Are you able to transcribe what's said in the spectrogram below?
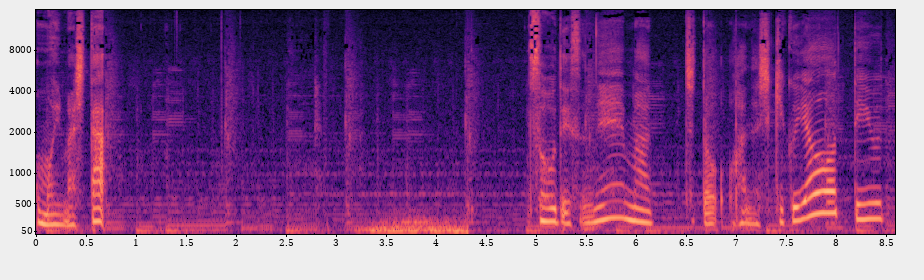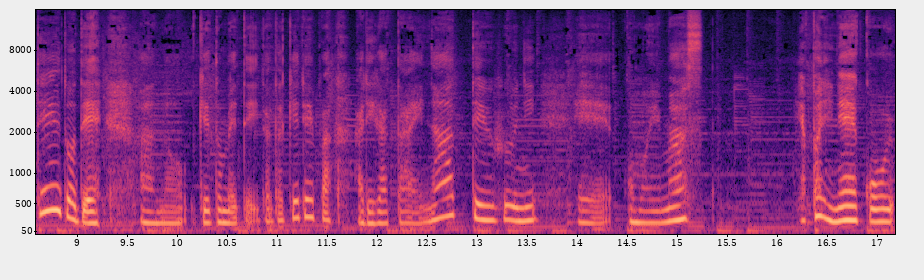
思いました。そうですねまあちょっとお話聞くよっていう程度であの受け止めていただければありがたいなっていうふうに、えー、思います。やっぱりねこう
